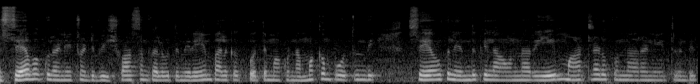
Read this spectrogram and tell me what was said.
సేవకులు అనేటువంటి విశ్వాసం కలుగుతుంది మీరు ఏం పలకకపోతే మాకు నమ్మకం పోతుంది. సేవకులు ఎందుకు ఇలా ఉన్నారు? ఏం మాట్లాడుకున్నారు అనేటువంటి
